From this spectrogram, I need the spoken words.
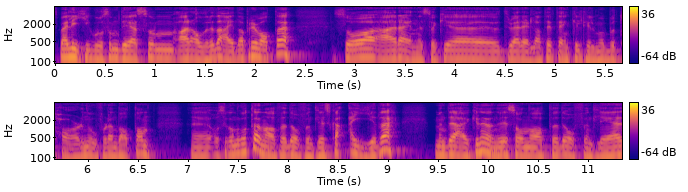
som er like god som det som er allerede eid av private, så er regnestykket tror jeg, relativt enkelt til og med å betale noe for den dataen. Eh, og så kan det godt hende at det offentlige skal eie det, men det er jo ikke nødvendigvis sånn at det offentlige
